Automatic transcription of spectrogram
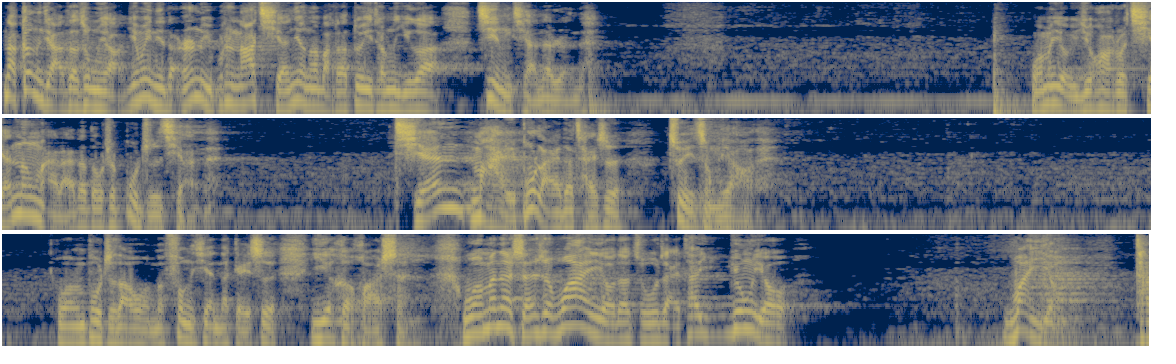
那更加的重要。因为你的儿女不是拿钱就能把他堆成一个敬钱的人的。我们有一句话说：“钱能买来的都是不值钱的，钱买不来的才是最重要的。”我们不知道，我们奉献的给是耶和华神。我们的神是万有的主宰，他拥有万有。他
